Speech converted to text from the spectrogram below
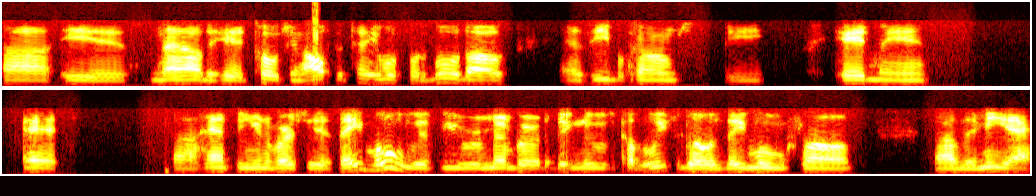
uh, is now the head coach and off the table for the Bulldogs as he becomes the head man at uh, Hampton University. As they move, if you remember the big news a couple of weeks ago, is they moved from uh, the MEAC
